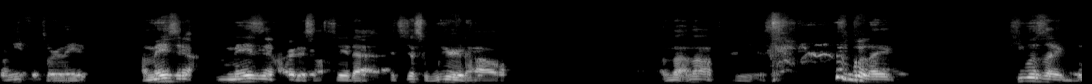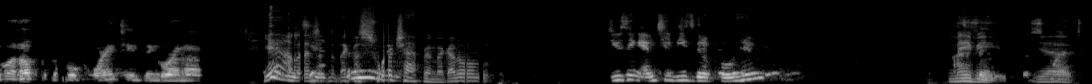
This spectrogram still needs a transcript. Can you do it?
120 for Tory Lane. Amazing, amazing artist. I'll say that. It's just weird how I'm not not genius, but like he was like blowing up with the whole quarantine thing going on. Yeah, like, like the switch happened. Like I don't. Do you think MTV's gonna pull him? I Maybe. think they Yeah. might.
